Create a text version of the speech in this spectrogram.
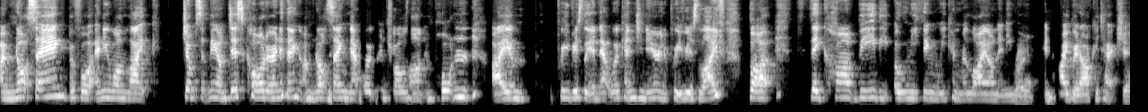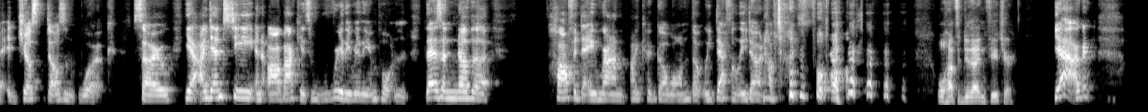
I'm not saying before anyone like jumps at me on Discord or anything, I'm not saying network controls aren't important. I am previously a network engineer in a previous life, but they can't be the only thing we can rely on anymore right. in hybrid architecture. It just doesn't work. So yeah, identity and RBAC is really, really important. There's another half a day rant I could go on that we definitely don't have time for. we'll have to do that in future. Yeah, I'm gonna.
